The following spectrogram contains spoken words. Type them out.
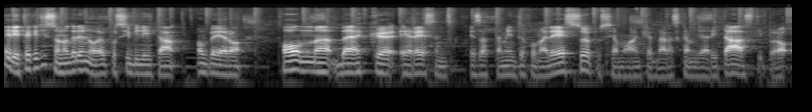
vedete che ci sono delle nuove possibilità, ovvero home, back e recent esattamente come adesso, e possiamo anche andare a scambiare i tasti, però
